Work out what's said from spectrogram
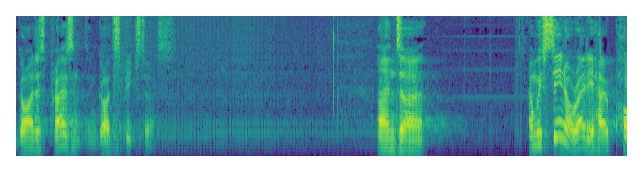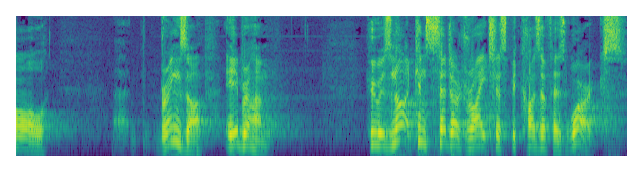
God is present and God speaks to us. And, uh, and we've seen already how Paul uh, brings up Abraham, who is not considered righteous because of his works,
